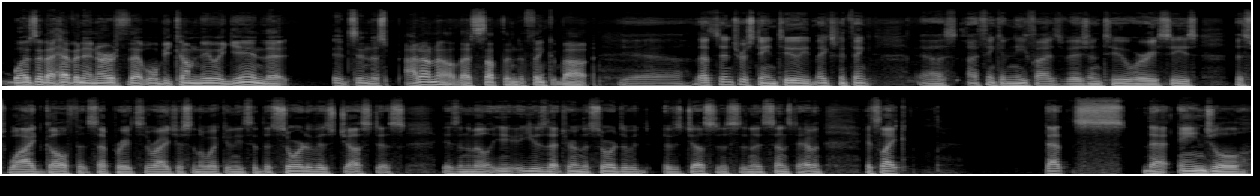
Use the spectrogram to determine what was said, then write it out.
was it a heaven and earth that will become new again? That it's in this. I don't know. That's something to think about. Yeah, that's interesting too. It makes me think. Uh, I think in Nephi's vision too, where he sees this wide gulf that separates the righteous and the wicked. And he said the sword of his justice is in the middle. You use that term, the sword of his justice, and ascends to heaven. It's like that's that angel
